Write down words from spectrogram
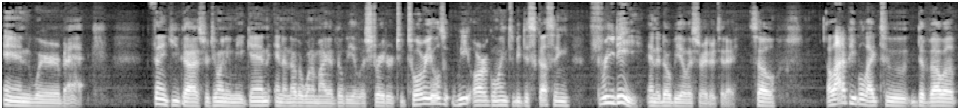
And we're back. Thank you guys for joining me again in another one of my Adobe Illustrator tutorials. We are going to be discussing 3D in Adobe Illustrator today. So, a lot of people like to develop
